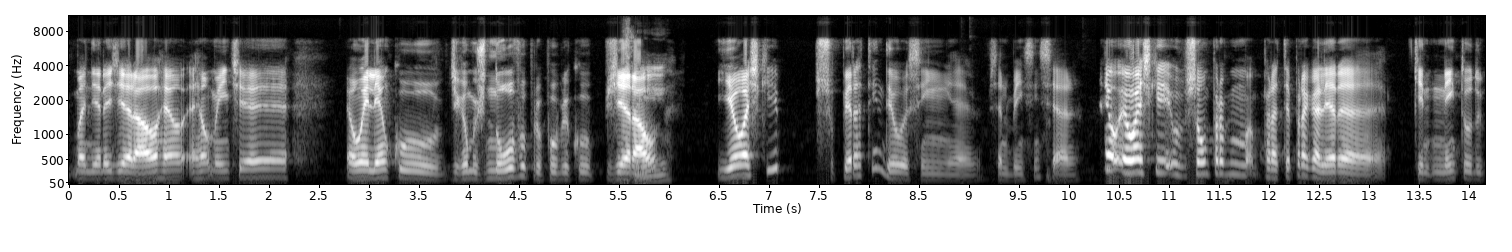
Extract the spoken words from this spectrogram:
maneira geral, real, realmente é é um elenco, digamos, novo para o público geral. Sim. E eu acho que super atendeu, assim, é, sendo bem sincero. Eu, eu acho que o som, pra, pra, até pra galera que nem todo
